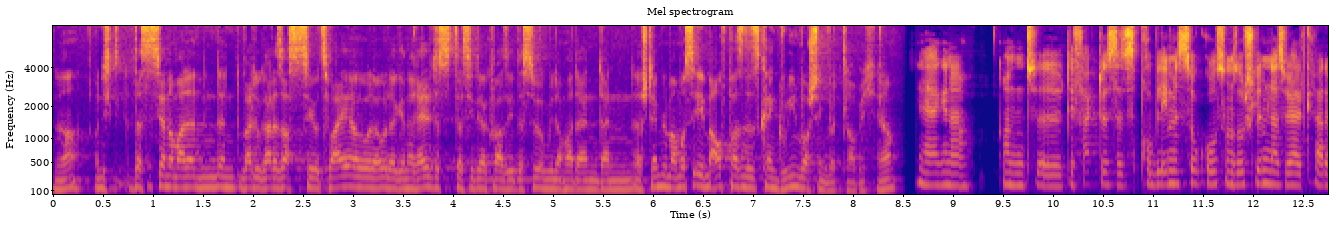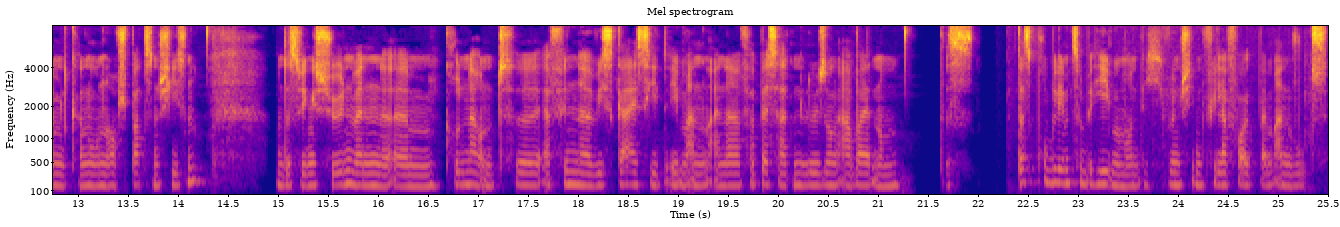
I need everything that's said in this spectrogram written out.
Ja, und ich, das ist ja nochmal, weil du gerade sagst CO2 oder, oder generell, dass, dass sie da quasi, dass du irgendwie nochmal deinen dein Stempel, man muss eben aufpassen, dass es kein Greenwashing wird, glaube ich. Ja, ja genau. Und äh, de facto ist das Problem ist so groß und so schlimm, dass wir halt gerade mit Kanonen auf Spatzen schießen. Und deswegen ist schön, wenn ähm, Gründer und äh, Erfinder wie SkySeed eben an einer verbesserten Lösung arbeiten, um das, das Problem zu beheben. Und ich wünsche Ihnen viel Erfolg beim Anwuchs.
